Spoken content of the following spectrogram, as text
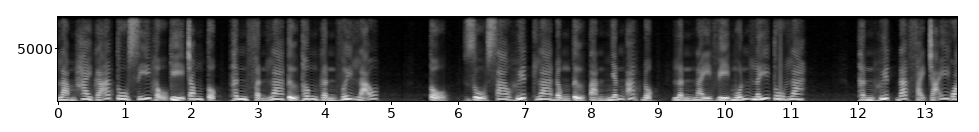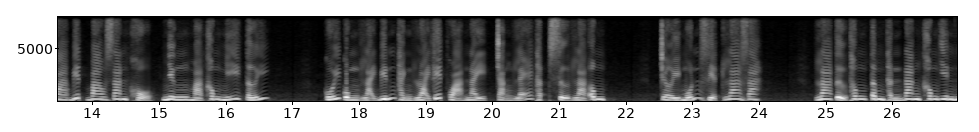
Làm hai gã tu sĩ hậu kỳ trong tộc, thân phận la tử thông gần với lão. Tổ, dù sao huyết la đồng tử tàn nhẫn ác độc, lần này vì muốn lấy tu la. Thần huyết đã phải trải qua biết bao gian khổ, nhưng mà không nghĩ tới. Cuối cùng lại biến thành loại kết quả này, chẳng lẽ thật sự là ông. Trời muốn diệt la ra. La tử thông tâm thần đang không yên,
